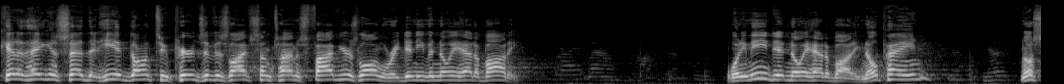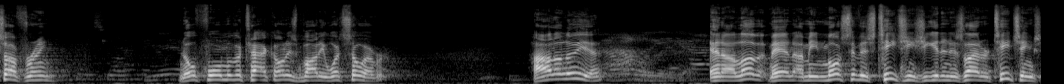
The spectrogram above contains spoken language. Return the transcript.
Kenneth Hagin said that he had gone through periods of his life, sometimes five years long, where he didn't even know he had a body. Wow. What do you mean he didn't know he had a body? No pain, no suffering, no form of attack on his body whatsoever. Hallelujah. And I love it, man. I mean, most of his teachings, you get in his latter teachings,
